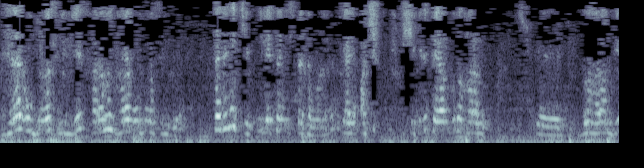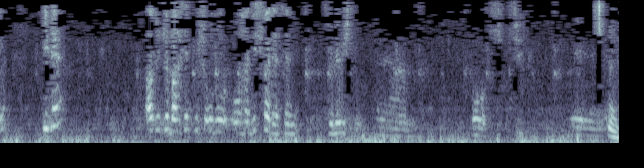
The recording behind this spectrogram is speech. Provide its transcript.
helal olduğunu nasıl bileceğiz? Haramın haram olduğunu nasıl bileceğiz? Sen dedin ki illeten isteten var. Yani açık bir şekilde Peygamber haram e, buna haram diyor. Bir de az önce bahsetmiş olduğu o hadis var ya sen söylemiştin. E, o e, Evet.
